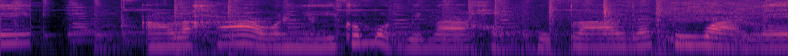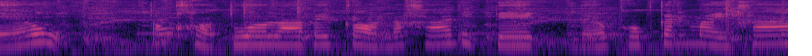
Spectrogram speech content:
ยเอาละค่ะ วันนี้ก็หมดเวลาของครูปลายและครูหวานแล้ว ต้องขอตัวลาไปก่อนนะคะเด็กๆ แล้วพบกันใหม่ค่ะ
